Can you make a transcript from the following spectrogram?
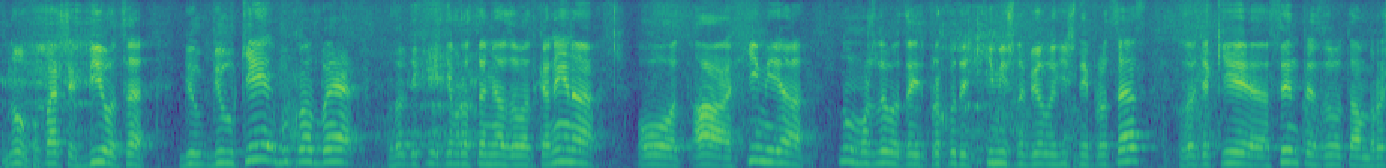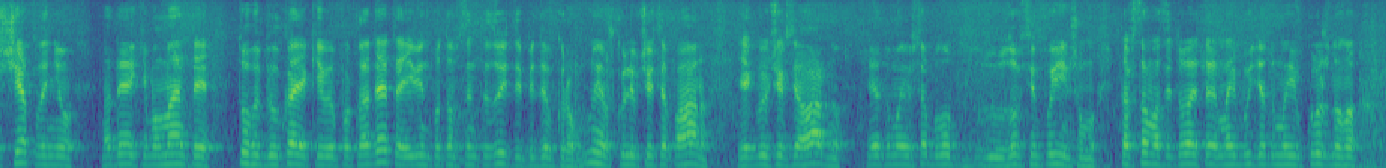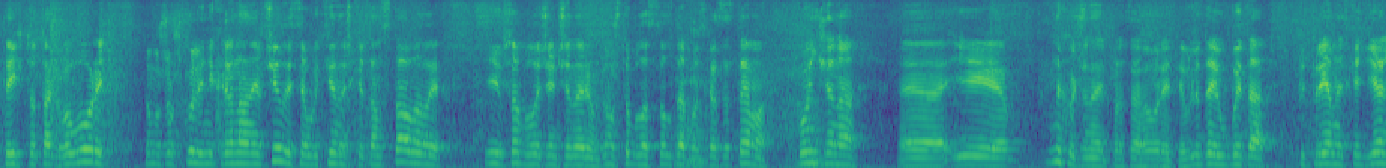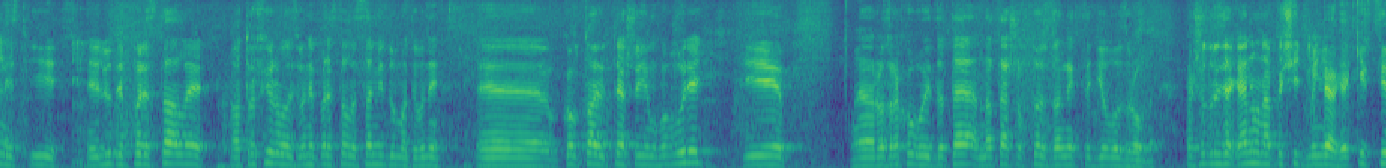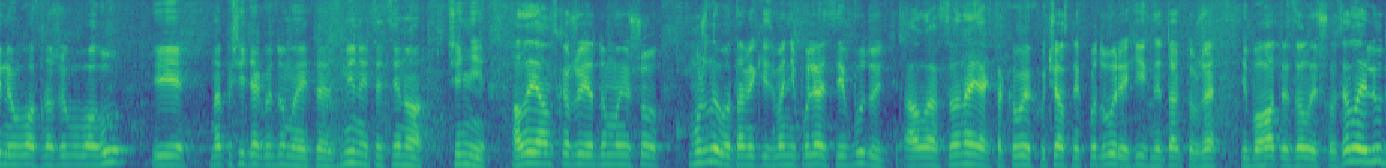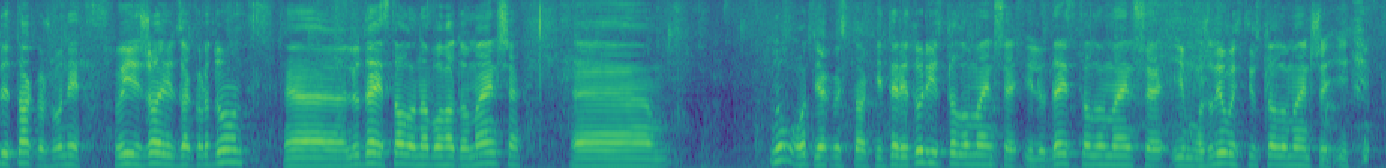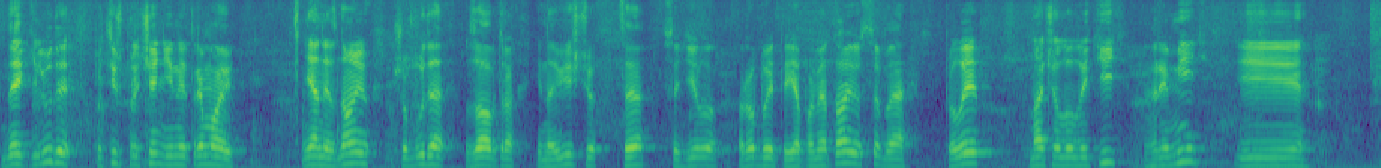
Ну, по-перше, біо це білки, буква Б, завдяки яким росте м'язова тканина. От, а хімія, ну можливо, це проходить хімічно-біологічний процес завдяки е, синтезу, там, розщепленню на деякі моменти того білка, який ви покладете, і він потім синтезується і піде в кров. Ну, я в школі вчився погано, якби вчився гарно, я думаю, все було б зовсім по-іншому. Та ж сама ситуація, мабуть, я думаю, в кожного тих, хто так говорить, тому що в школі ніхрена не вчилися, оціночки там ставили. І все було чинчинарем, тому що була солдеповська система кончена. Е, і не хочу навіть про це говорити. В людей вбита підприємницька діяльність, і е, люди перестали атрофірувалися, вони перестали самі думати. Вони е, ковтають те, що їм говорять, і е, розраховують за те, на те, що хтось за них це діло зробить. Так що, друзі, а ну напишіть мені, які ціни у вас на живу вагу, і напишіть, як ви думаєте, зміниться ціна чи ні. Але я вам скажу, я думаю, що можливо там якісь маніпуляції будуть, але свиней як такових у частних подвор'ях їх не так то вже і багато залишилось. Але люди також вони виїжджають за кордон, е, людей стало набагато менше. Ну, от якось так. І території стало менше, і людей стало менше, і можливостей стало менше. І деякі люди по цій ж причині і не тримають. Я не знаю, що буде завтра і навіщо це все діло робити. Я пам'ятаю себе, коли почало летіти, гриміть, і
